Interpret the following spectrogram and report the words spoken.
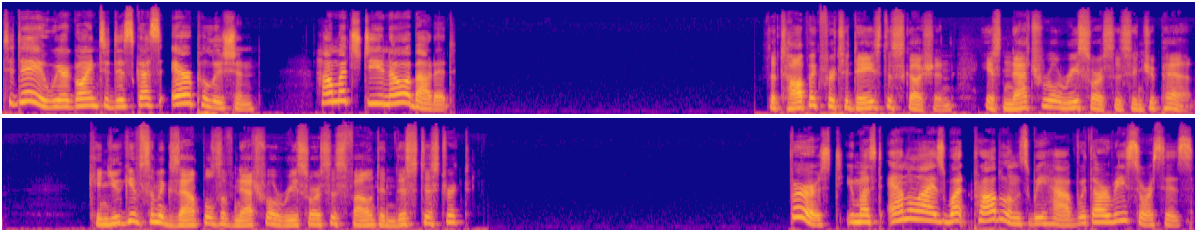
Today we are going to discuss air pollution. How much do you know about it? The topic for today's discussion is natural resources in Japan. Can you give some examples of natural resources found in this district? First, you must analyze what problems we have with our resources.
